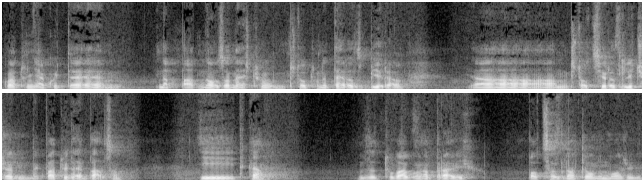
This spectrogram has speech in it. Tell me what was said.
когато някой те е нападнал за нещо, защото не те разбира, а, защото си различен на каквато и да е база. И така, за това го направих подсъзнателно, може би.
